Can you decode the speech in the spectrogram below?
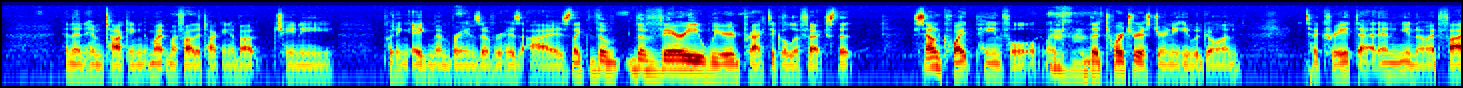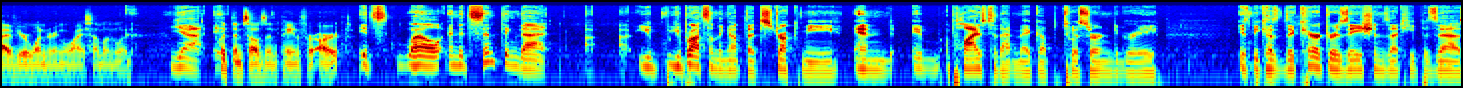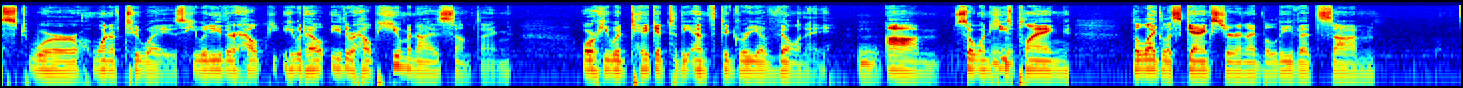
and then him talking my, my father talking about Chaney putting egg membranes over his eyes like the the very weird practical effects that sound quite painful like the torturous journey he would go on to create that and you know at five you're wondering why someone would yeah. it- put themselves in pain for art It's well, and it's something that uh, uh, you you brought something up that struck me, and it applies to that makeup to a certain degree. Is because the characterizations that he possessed were one of two ways. He would either help he would help either help humanize something, or he would take it to the nth degree of villainy. Um, so when he's playing the legless gangster, and I believe it's um,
